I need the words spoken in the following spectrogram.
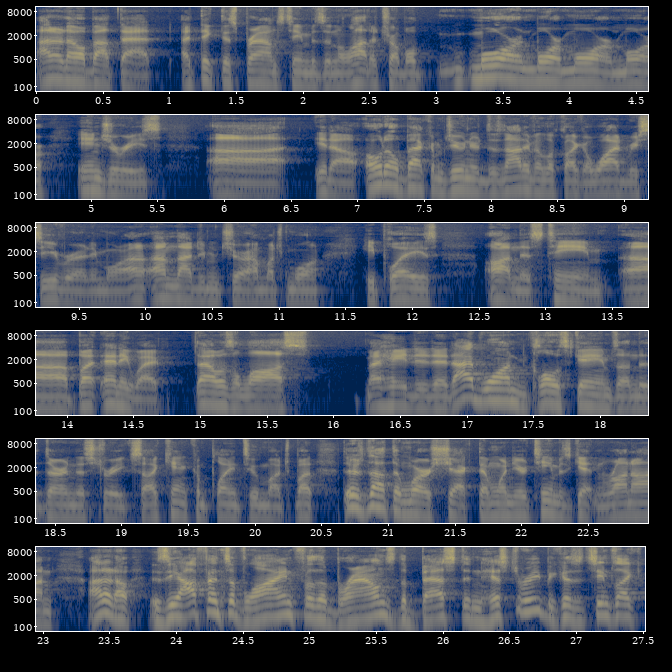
I don't know about that. I think this Browns team is in a lot of trouble. More and more, and more and more injuries. Uh, you know, Odell Beckham Jr. does not even look like a wide receiver anymore. I, am not even sure how much more he plays on this team. Uh, but anyway, that was a loss. I hated it. I've won close games on the, during this streak, so I can't complain too much. But there's nothing worse, Sheck, than when your team is getting run on. I don't know. Is the offensive line for the Browns the best in history? Because it seems like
